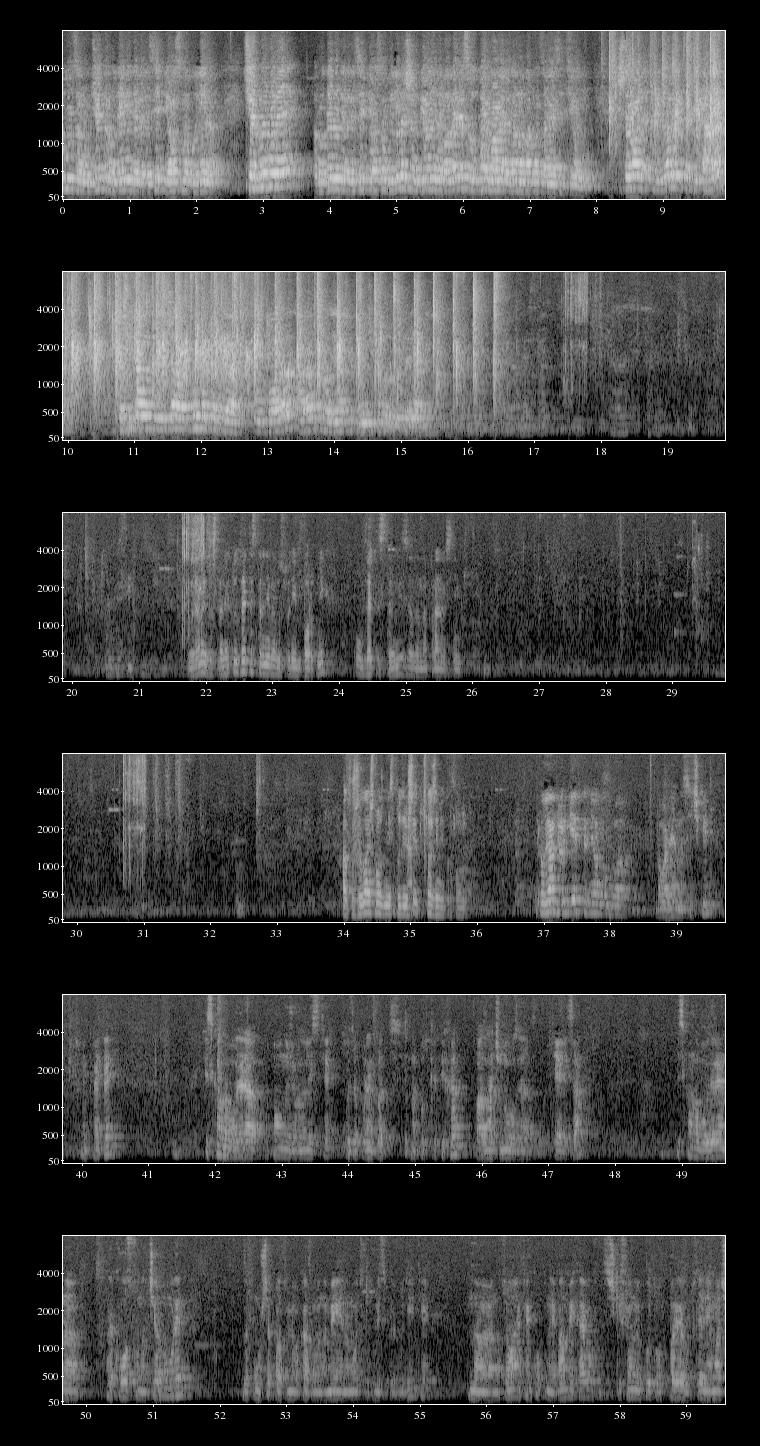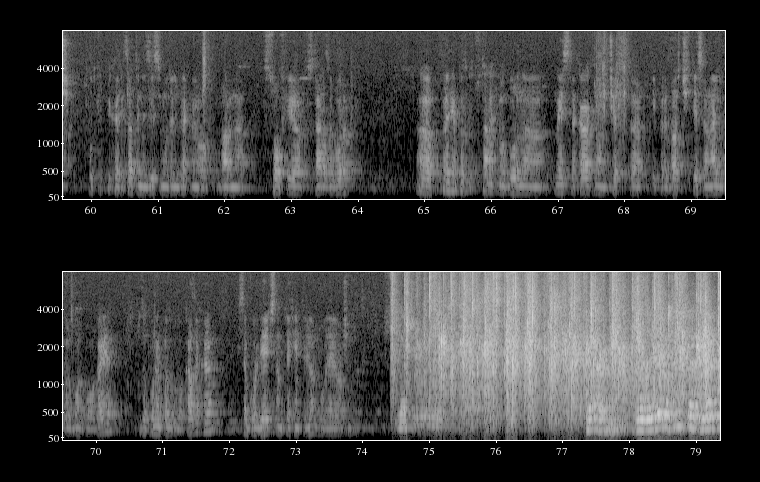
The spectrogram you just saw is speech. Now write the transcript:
футбол за момчета, родени 98 година. Черноморе, родени 98 година, шампиони на България са отбор номер едно на Варна за месец юни. Ще моля треньора и капитана. Капитана получава купата за отбора, а Салиян ще получи купата за треньора. Бояне, застанете от двете страни на господин Портних, от двете страни, за да направим снимките. Ако желаеш, може да ми споделиш. Ето този микрофон. Калян Георгиев, треньор на отбора. Добър ден на всички, господин Кмете. Искам да благодаря отново на журналистите, които за пореден път ме подкрепиха. Това значи много за тези лица. Искам да благодаря на ръководството на Черноморе за помощта, която ми е оказвала на мен и на моите футболисти пред годините, на националния фен клуб, на Иван Михайлов, на всички фенове, които от първия до последния матч подкрепиха децата, независимо дали бяхме в Варна, София, в Стара Загора. Предния път, като станахме отбор на месеца, казахме момчетата и пред вас, че те са най-добър отбор в България. За пореден път го доказаха и съм гордия, че съм техен тренер. Благодаря ви още. Благодаря някой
